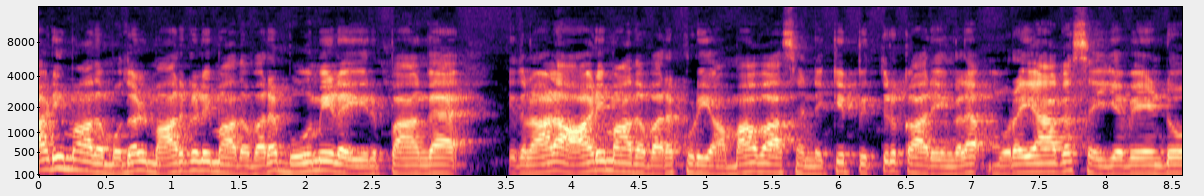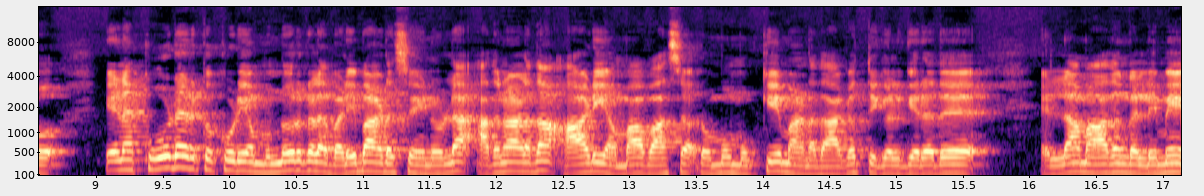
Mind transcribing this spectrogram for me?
ஆடி மாதம் முதல் மார்கழி மாதம் வரை பூமியில் இருப்பாங்க. இதனால் ஆடி மாதம் வரக்கூடிய அமாவாசை அன்னைக்கு பித்திரு காரியங்களை முறையாக செய்ய வேண்டும். என கூட இருக்கக்கூடிய முன்னோர்களை வழிபாடு செய்யணும்ல அதனால தான் ஆடி அமாவாசை ரொம்ப முக்கியமானதாக திகழ்கிறது. எல்லா மாதங்கள்லையுமே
